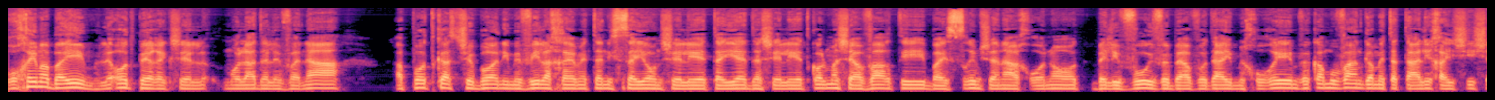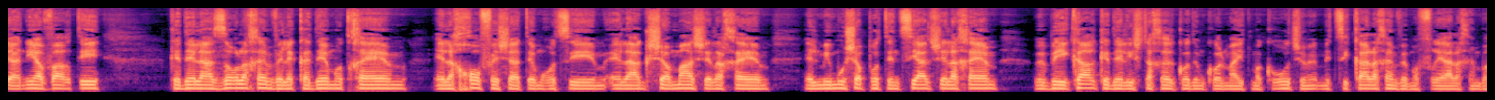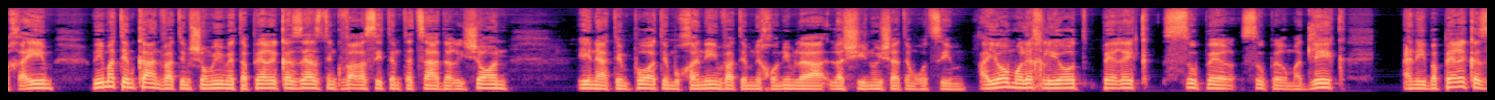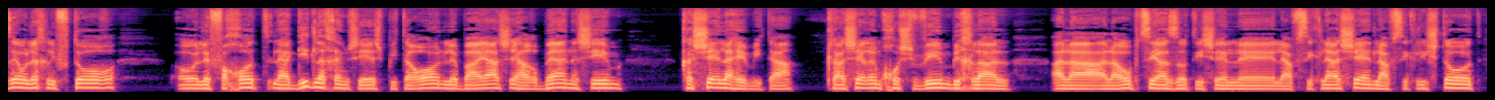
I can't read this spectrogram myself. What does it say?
ברוכים הבאים לעוד פרק של מולד הלבנה, הפודקאסט שבו אני מביא לכם את הניסיון שלי, את הידע שלי, את כל מה שעברתי ב-20 שנה האחרונות בליווי ובעבודה עם מכורים, וכמובן גם את התהליך האישי שאני עברתי כדי לעזור לכם ולקדם אתכם אל החופש שאתם רוצים, אל ההגשמה שלכם, אל מימוש הפוטנציאל שלכם. ובעיקר כדי להשתחרר קודם כל מההתמכרות שמציקה לכם ומפריעה לכם בחיים. ואם אתם כאן ואתם שומעים את הפרק הזה אז אתם כבר עשיתם את הצעד הראשון. הנה אתם פה אתם מוכנים ואתם נכונים לשינוי שאתם רוצים. היום הולך להיות פרק סופר סופר מדליק. אני בפרק הזה הולך לפתור או לפחות להגיד לכם שיש פתרון לבעיה שהרבה אנשים קשה להם איתה כאשר הם חושבים בכלל על, ה, על האופציה הזאת של uh, להפסיק לעשן, להפסיק לשתות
